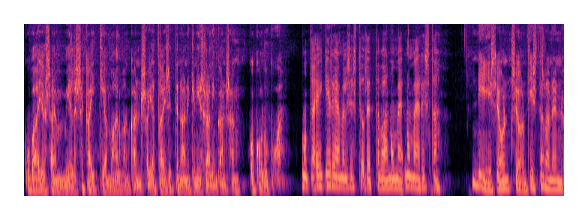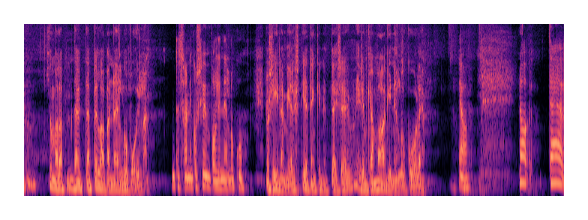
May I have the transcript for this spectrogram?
kuvaa jossain mielessä kaikkia maailman kansoja tai sitten ainakin Israelin kansan koko lukua. Mutta ei kirjaimellisesti otettavaa numerista niin, se on, se on siis tällainen, Jumala näyttää pelaavan näin luvuilla. Mutta se on niin kuin symbolinen luku. No siinä mielessä tietenkin, että ei se, ei se mikään maaginen luku ole. Joo. No tämä,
